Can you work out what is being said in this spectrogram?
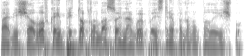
пообещал Вовка и притопнул босой ногой по истрепанному половичку.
